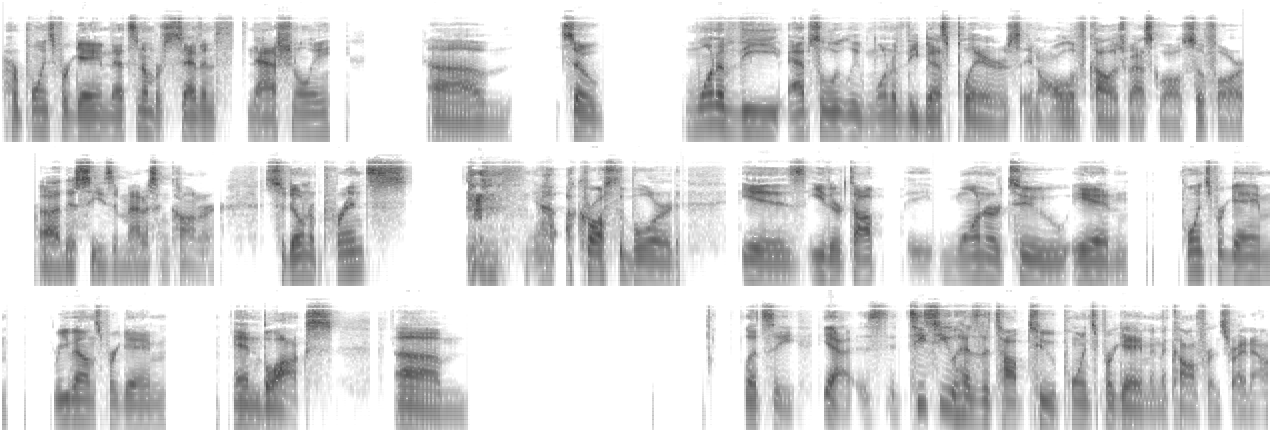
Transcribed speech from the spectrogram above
her points per game, that's number seventh nationally. Um, so one of the absolutely one of the best players in all of college basketball so far uh, this season, Madison Conner. Sedona Prince across the board is either top eh, one or two in points per game, rebounds per game, and blocks. Um, let's see. Yeah, TCU has the top two points per game in the conference right now,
